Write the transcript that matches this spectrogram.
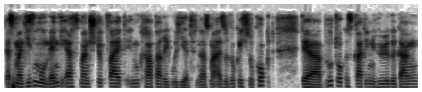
dass man diesen Moment erstmal ein Stück weit im Körper reguliert. Dass man also wirklich so guckt, der Blutdruck ist gerade in die Höhe gegangen,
